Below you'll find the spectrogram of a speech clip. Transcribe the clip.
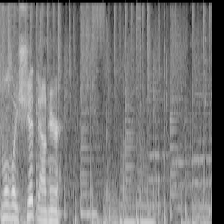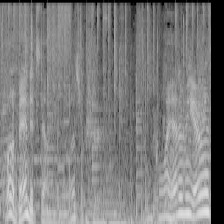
Smells like shit down here. A lot of bandits down here, though, that's for sure. Don't go ahead of me, Aerith.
